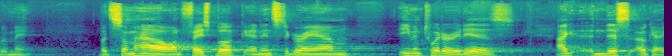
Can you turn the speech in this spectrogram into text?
but me. But somehow on Facebook and Instagram, even Twitter, it is. I, and this, okay,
